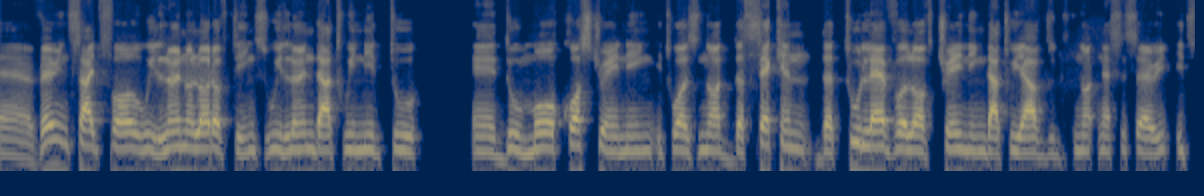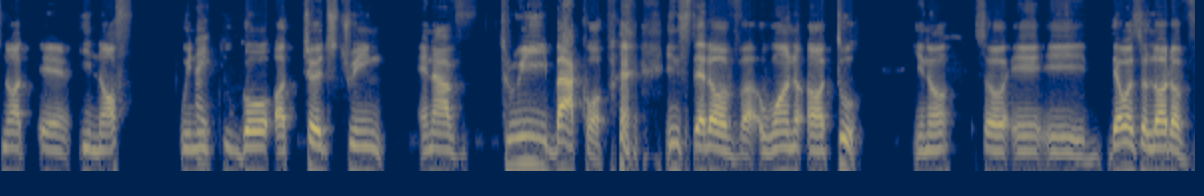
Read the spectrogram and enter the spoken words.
uh, very insightful. We learned a lot of things. We learned that we need to uh, do more course training. It was not the second, the two level of training that we have not necessary. It's not uh, enough. We right. need to go a third string and have three backup instead of uh, one or two. You know, so there was a lot of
